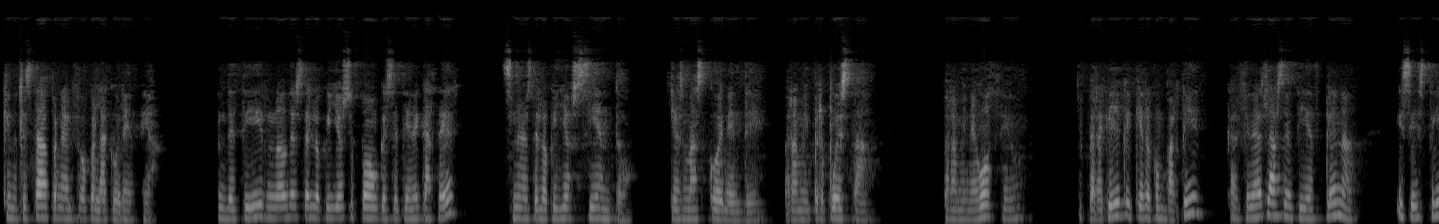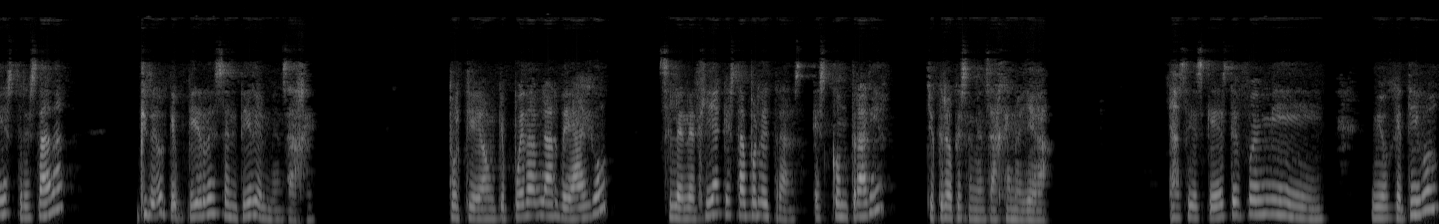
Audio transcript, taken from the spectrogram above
que necesitaba poner el foco en la coherencia. Decir no desde lo que yo supongo que se tiene que hacer, sino desde lo que yo siento que es más coherente para mi propuesta, para mi negocio y para aquello que quiero compartir, que al final es la sencillez plena. Y si estoy estresada, creo que pierde sentido el mensaje porque aunque pueda hablar de algo, si la energía que está por detrás es contraria, yo creo que ese mensaje no llega. Así es que este fue mi, objetivo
